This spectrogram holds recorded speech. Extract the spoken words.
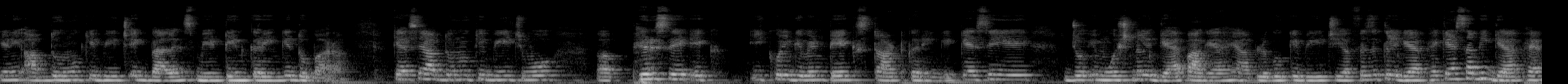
यानी आप दोनों के बीच एक बैलेंस मेंटेन करेंगे दोबारा। कैसे आप दोनों के बीच वो फिर से एक equal give and take start करेंगे। कैसे ये जो इमोशनल गैप आ गया है आप लोगों के बीच या फ़िज़िकल गैप है, कैसा भी गैप है,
